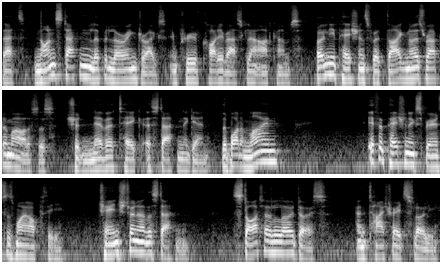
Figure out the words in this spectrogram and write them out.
that non-statin lipid-lowering drugs improve cardiovascular outcomes. Only patients with diagnosed rhabdomyolysis should never take a statin again. The bottom line, if a patient experiences myopathy, change to another statin, start at a low dose, and titrate slowly.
